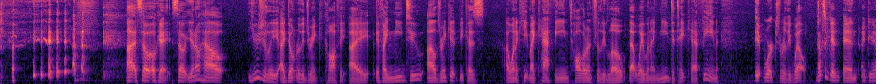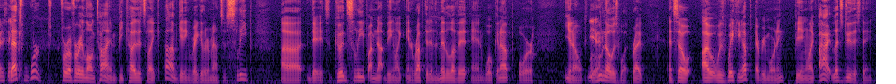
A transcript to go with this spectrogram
Uh, so okay, so you know how usually I don't really drink coffee. I if I need to, I'll drink it because I want to keep my caffeine tolerance really low. That way, when I need to take caffeine, it works really well. That's a good And idea. I think that's worked for a very long time because it's like oh, I'm getting regular amounts of sleep. Uh, there, it's good sleep. I'm not being like interrupted in the middle of it and woken up or, you know, Yeah. who knows what, right? And so I was waking up every morning being like, all right, let's do this thing.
